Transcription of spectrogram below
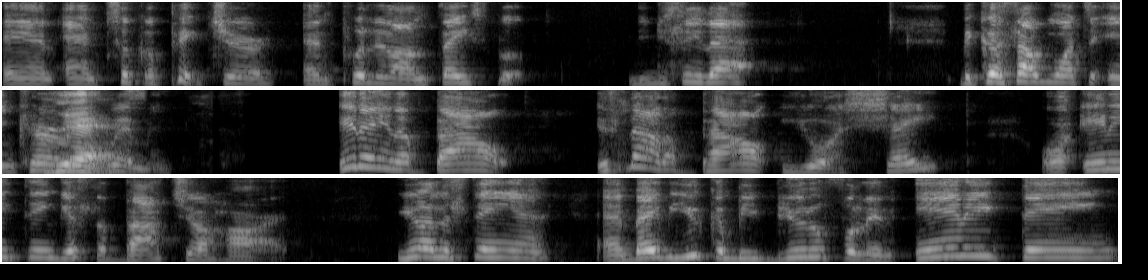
and and took a picture and put it on Facebook. Did you see that? Because I want to encourage yes. women. It ain't about it's not about your shape or anything, it's about your heart. You understand? And baby, you can be beautiful in anything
